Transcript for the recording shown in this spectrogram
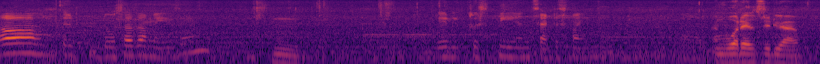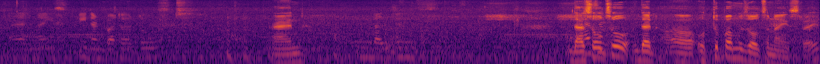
Oh, the dosa is amazing. Hmm. Really crispy and satisfying. And what else did you have? Had nice peanut butter toast. And Indulgence. that's That's also that uh, uttapam is also nice, right?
